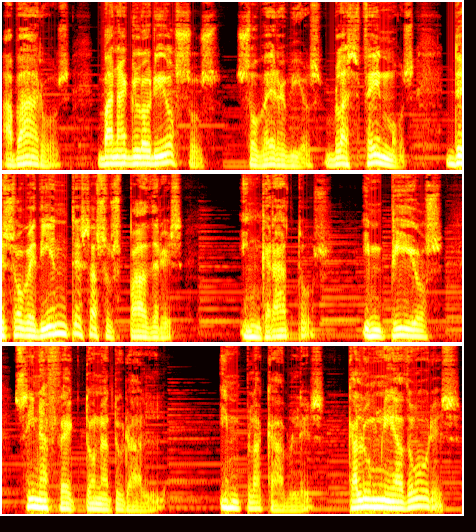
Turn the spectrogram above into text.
avaros, vanagloriosos, soberbios, blasfemos, desobedientes a sus padres, ingratos, impíos, sin afecto natural implacables, calumniadores,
